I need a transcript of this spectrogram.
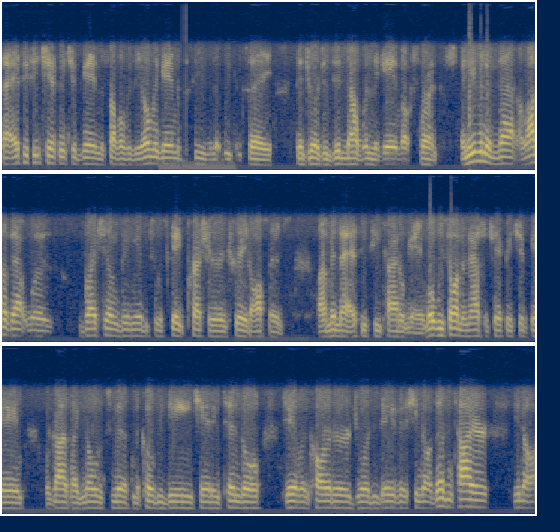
That SEC championship game is probably the only game of the season that we can say that Georgia did not win the game up front. And even in that, a lot of that was Bryce Young being able to escape pressure and create offense um, in that SEC title game. What we saw in the national championship game were guys like Nolan Smith, Nakobe Dean, Channing Tindall, Jalen Carter, Jordan Davis, you know, the entire, you know,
